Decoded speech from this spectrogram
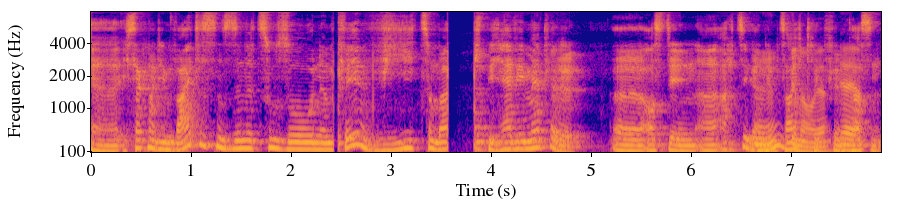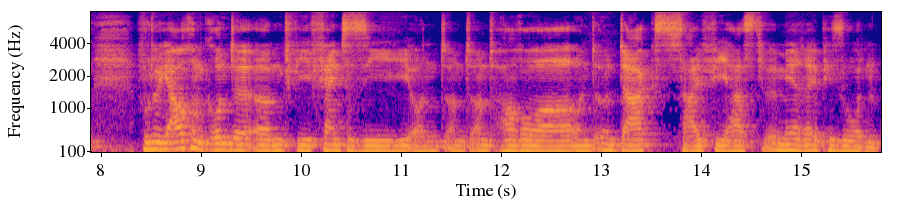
äh, ich sag mal, im weitesten Sinne zu so einem Film wie zum Beispiel Heavy Metal äh, aus den äh, 80ern, mhm, dem Zeichentrickfilm genau, ja. passen. Ja. Wo du ja auch im Grunde irgendwie Fantasy und, und, und Horror und, und Dark Sci-Fi hast, mehrere Episoden.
